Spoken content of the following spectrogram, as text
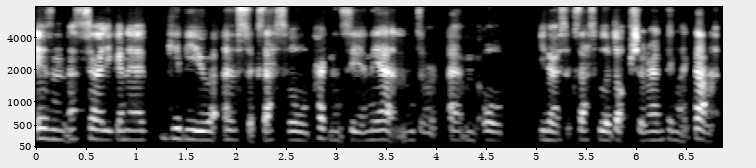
isn't necessarily going to give you a successful pregnancy in the end or um, or you know a successful adoption or anything like that.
